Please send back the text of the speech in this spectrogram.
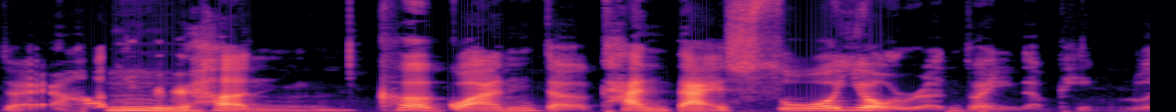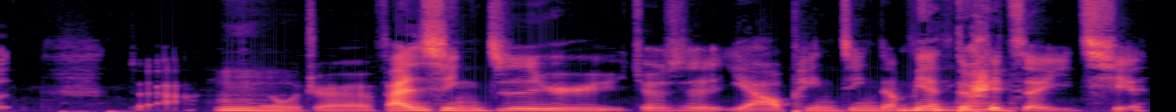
对，然后去很客观的看待所有人对你的评论，对啊，嗯，我觉得反省之余，就是也要平静的面对这一切。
